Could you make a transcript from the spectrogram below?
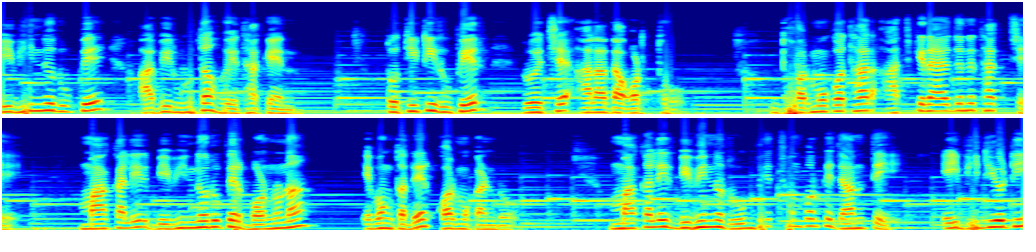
বিভিন্ন রূপে আবির্ভূতা হয়ে থাকেন। প্রতিটি রূপের রয়েছে আলাদা অর্থ। ধর্মকথার আজকের আয়োজনে থাকছে মা কালীর বিভিন্ন রূপের বর্ণনা এবং তাদের কর্মকাণ্ড। মা কালীর বিভিন্ন রূপভেদ সম্পর্কে জানতে এই ভিডিওটি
